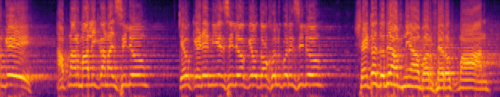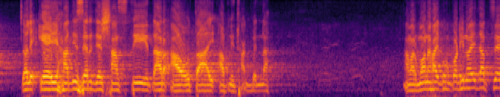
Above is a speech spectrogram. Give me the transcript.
আগে, আপনার মালিকানায় ছিল, কেউ কেড়ে নিয়েছিল, কেউ দখল করেছিল, সেটা যদি আপনি আবার ফেরত পান তাহলে এই হাদিসের যে শাস্তি, তার আওতায় আপনি থাকবেন না। আমার মনে হয় খুব কঠিন হয়ে যাচ্ছে।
